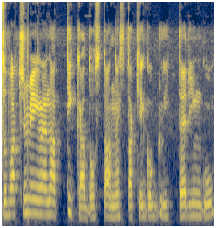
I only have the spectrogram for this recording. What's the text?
Zobaczymy ile na tika dostanę z takiego glitteringu.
